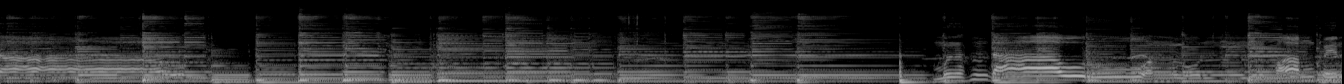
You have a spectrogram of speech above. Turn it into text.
ดาวเหมือนดาวร่วงหล่นความเป็น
